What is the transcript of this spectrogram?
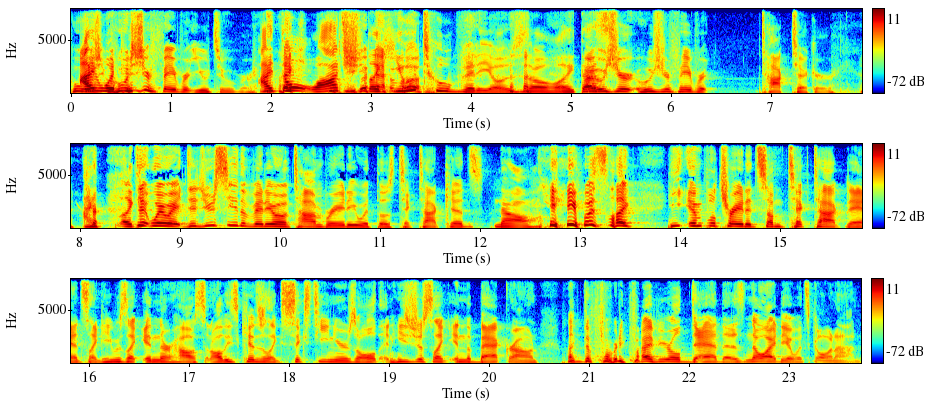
Who I would- who is your favorite YouTuber? I don't watch you like have a- YouTube videos though. Like that's who's your who's your favorite talk ticker? I, like Did, wait, wait. Did you see the video of Tom Brady with those TikTok kids? no. He was like he infiltrated some TikTok dance. Like he was like in their house, and all these kids are like 16 years old, and he's just like in the background, like the 45 year old dad that has no idea what's going on.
